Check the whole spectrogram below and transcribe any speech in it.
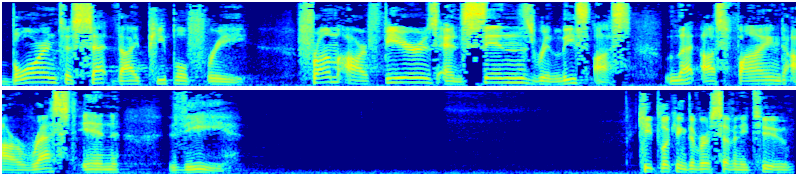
born to set thy people free. From our fears and sins, release us. Let us find our rest in thee. Keep looking to verse 72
